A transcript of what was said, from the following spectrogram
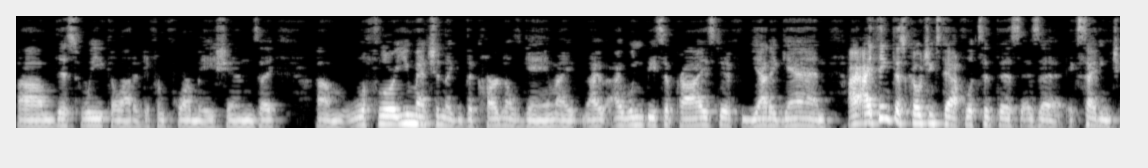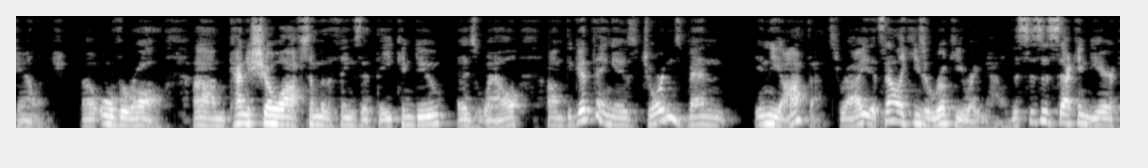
um, this week, a lot of different formations. I, um, Lafleur, you mentioned the, the Cardinals game. I, I, I wouldn't be surprised if yet again. I, I think this coaching staff looks at this as an exciting challenge uh, overall. Um, kind of show off some of the things that they can do as well. Um, the good thing is Jordan's been in the offense, right? It's not like he's a rookie right now. This is his second year.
